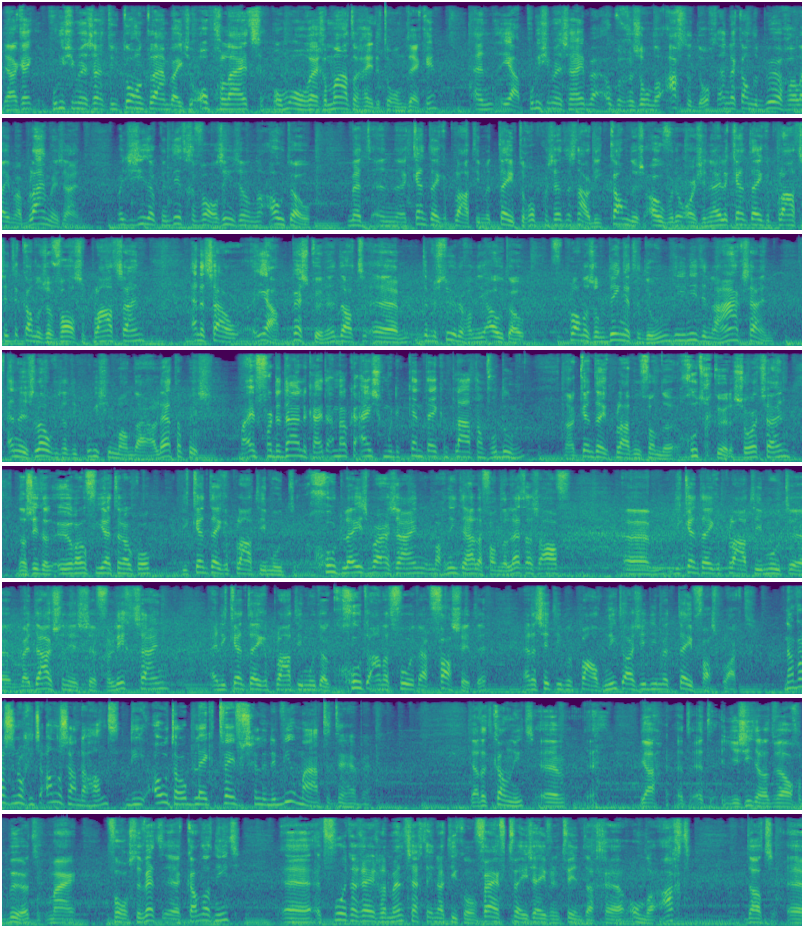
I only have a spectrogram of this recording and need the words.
Ja, kijk, politiemensen zijn natuurlijk toch een klein beetje opgeleid om onregelmatigheden te ontdekken. En ja, politiemensen hebben ook een gezonde achterdocht en daar kan de burger alleen maar blij mee zijn. Want je ziet ook in dit geval, zien ze een auto met een eh, kentekenplaat die met tape erop gezet is. Nou, die kan dus over de originele kentekenplaat zitten, kan dus een valse plaat zijn. En het zou ja, best kunnen dat eh, de bestuurder van die auto van plan is om dingen te doen die niet in de haak zijn. En het is logisch dat die politieman daar alert op is. Maar even voor de duidelijkheid, aan welke eisen moet de kentekenplaat dan voldoen? Nou, een kentekenplaat moet van de goedgekeurde soort zijn. Dan zit het Eurofiet er ook op. Die kentekenplaat die moet goed leesbaar zijn. Mag niet de helft van de letters af. Ehm, die kentekenplaat die moet eh, bij duisternis eh, verlicht zijn. En die kentekenplaat die moet ook goed aan het voertuig vastzitten. En dat zit die bepaald niet als je die met tape vastplakt. Nou was er nog iets anders aan de hand. Die auto bleek twee verschillende wielmaten te hebben. Ja, dat kan niet. Eh, ja, het, het, je ziet dat het wel gebeurt. Maar volgens de wet kan dat niet. Het voertuigreglement zegt in artikel 5227 eh, onder 8... dat eh,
